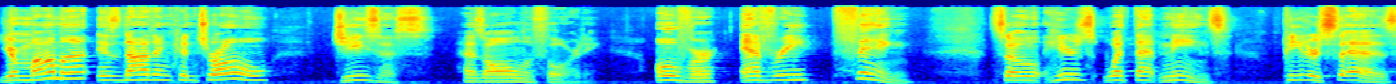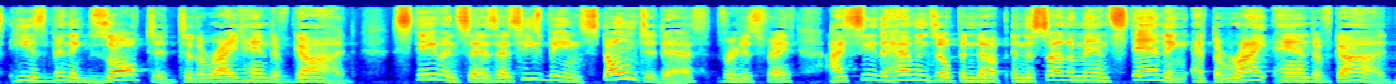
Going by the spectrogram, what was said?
Your mama is not in control. Jesus has all authority over everything. So here's what that means Peter says he has been exalted to the right hand of God. Stephen says, as he's being stoned to death for his faith, I see the heavens opened up and the Son of Man standing at the right hand of God.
